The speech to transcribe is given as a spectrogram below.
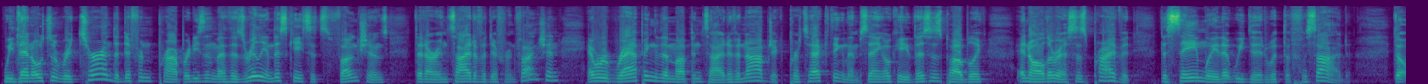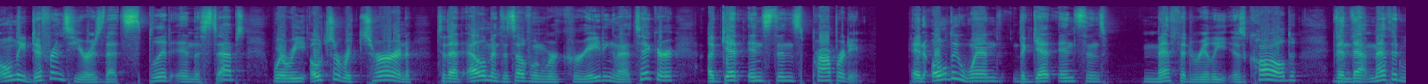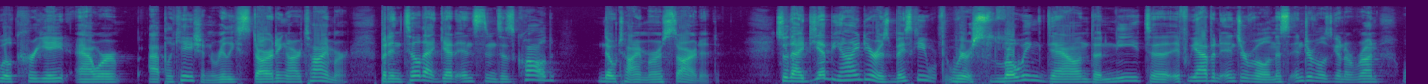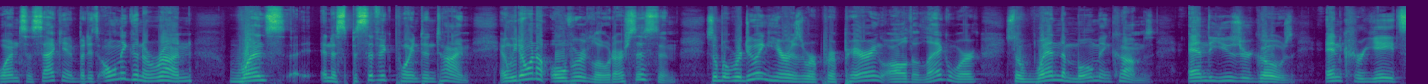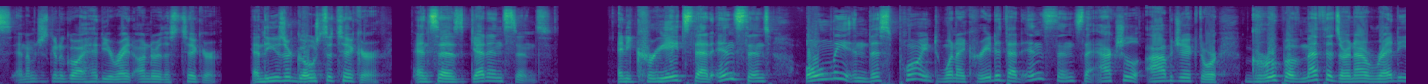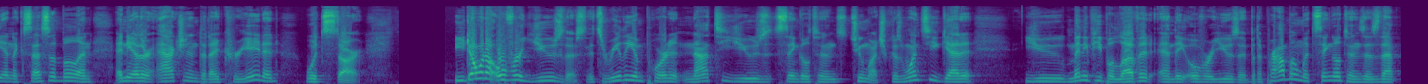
We then also return the different properties and methods, really in this case it's functions that are inside of a different function, and we're wrapping them up inside of an object, protecting them, saying, okay, this is public and all the rest is private, the same way that we did with the facade. The only difference here is that split in the steps where we also return to that element itself when we're creating that ticker, a get instance property. And only when the get instance method really is called, then that method will create our application, really starting our timer. But until that get instance is called, no timer is started. So the idea behind here is basically we're slowing down the need to, if we have an interval and this interval is going to run once a second, but it's only going to run once uh, in a specific point in time. And we don't want to overload our system. So what we're doing here is we're preparing all the legwork so when the moment comes and the user goes and creates, and I'm just going to go ahead here right under this ticker, and the user goes to ticker and says get instance. And he creates that instance only in this point when I created that instance, the actual object or group of methods are now ready and accessible and any other action that I created would start. You don't want to overuse this. It's really important not to use singletons too much because once you get it, you many people love it and they overuse it. But the problem with singletons is that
